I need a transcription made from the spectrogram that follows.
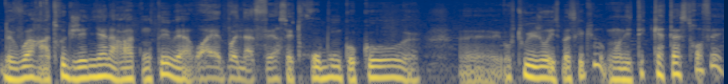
de voir un truc génial à raconter. Ouais, bonne affaire, c'est trop bon, Coco. Euh, euh, tous les jours, il se passe quelque chose. On était catastrophés.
